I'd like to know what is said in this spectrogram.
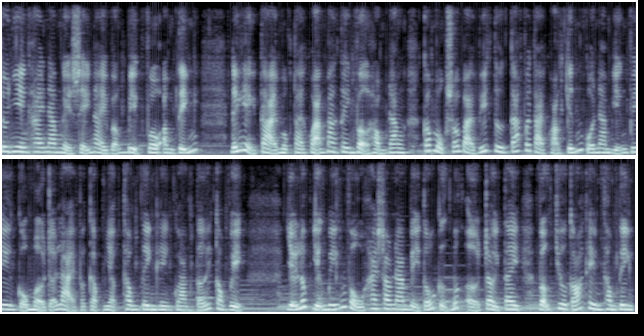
Tuy nhiên, hai nam nghệ sĩ này vẫn biệt vô âm tiếng. Đến hiện tại, một tài khoản mang tên vợ Hồng Đăng có một số bài viết tương tác với tài khoản chính của nam diễn viên cũng mở trở lại và cập nhật thông tin liên quan tới công việc. Giữa lúc diễn biến vụ hai sao nam bị tố cưỡng bức ở trời Tây vẫn chưa có thêm thông tin,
